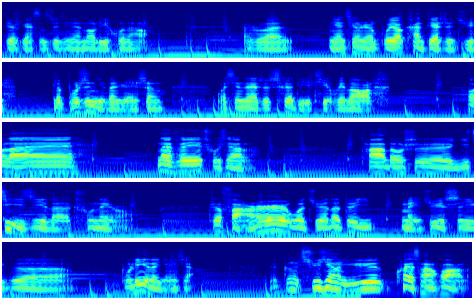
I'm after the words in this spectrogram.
比尔盖茨最近在闹离婚哈，他说：“年轻人不要看电视剧，那不是你的人生。”我现在是彻底体会到了。后来奈飞出现了，他都是一季一季的出内容，这反而我觉得对美剧是一个。不利的影响，更趋向于快餐化了。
